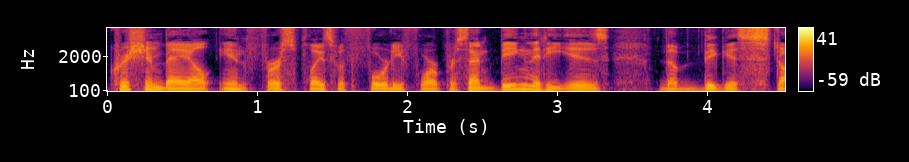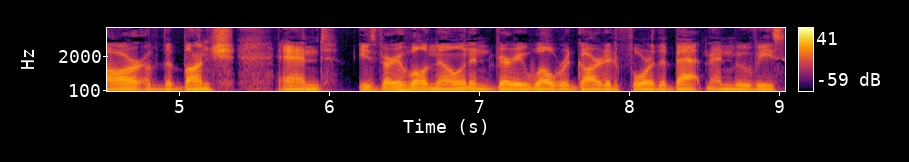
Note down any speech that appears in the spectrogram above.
Christian Bale in first place with 44%, being that he is the biggest star of the bunch and is very well known and very well regarded for the Batman movies.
